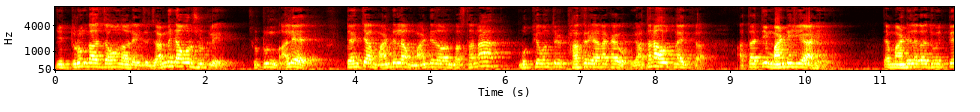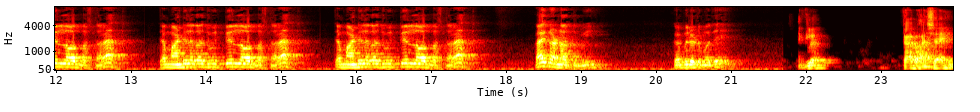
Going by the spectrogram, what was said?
जे तुरुंगात जाऊन आले जे जामिनावर सुटले सुटून आले आहेत त्यांच्या मांडीला मांडी लावून बसताना मुख्यमंत्री ठाकरे यांना काय हो, यातना होत नाहीत का? आता ती मांडी जी आहे त्या मांडीला काय तुम्ही तेल लावत बसणार आहात? त्या मांडीला काय तुम्ही तेल लावत बसणार आहात? त्या मांडीला काय तुम्ही तेल लावत बसणार आहात? काय करणार तुम्ही? कॅबिनेटमध्ये ऐकलं काय भाषा आहे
